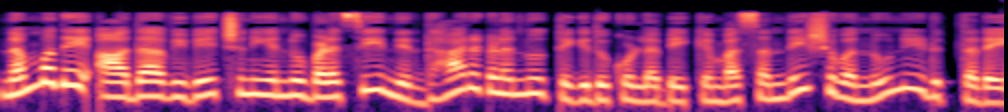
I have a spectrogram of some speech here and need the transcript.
ನಮ್ಮದೇ ಆದ ವಿವೇಚನೆಯನ್ನು ಬಳಸಿ ನಿರ್ಧಾರಗಳನ್ನು ತೆಗೆದುಕೊಳ್ಳಬೇಕೆಂಬ ಸಂದೇಶವನ್ನು ನೀಡುತ್ತದೆ.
